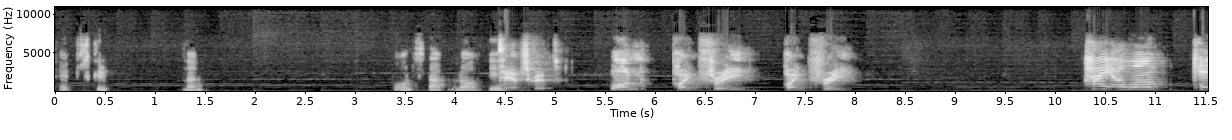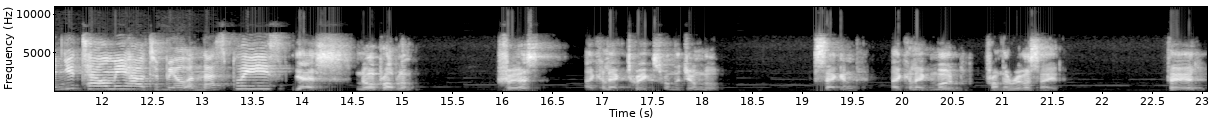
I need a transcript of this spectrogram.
tape script ហ្នឹង won't stop without 1.3.3. Hi, Awong. Can you tell me how to build a nest, please? Yes, no problem. First, I collect twigs from the jungle. Second, I collect mud from the riverside. Third,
